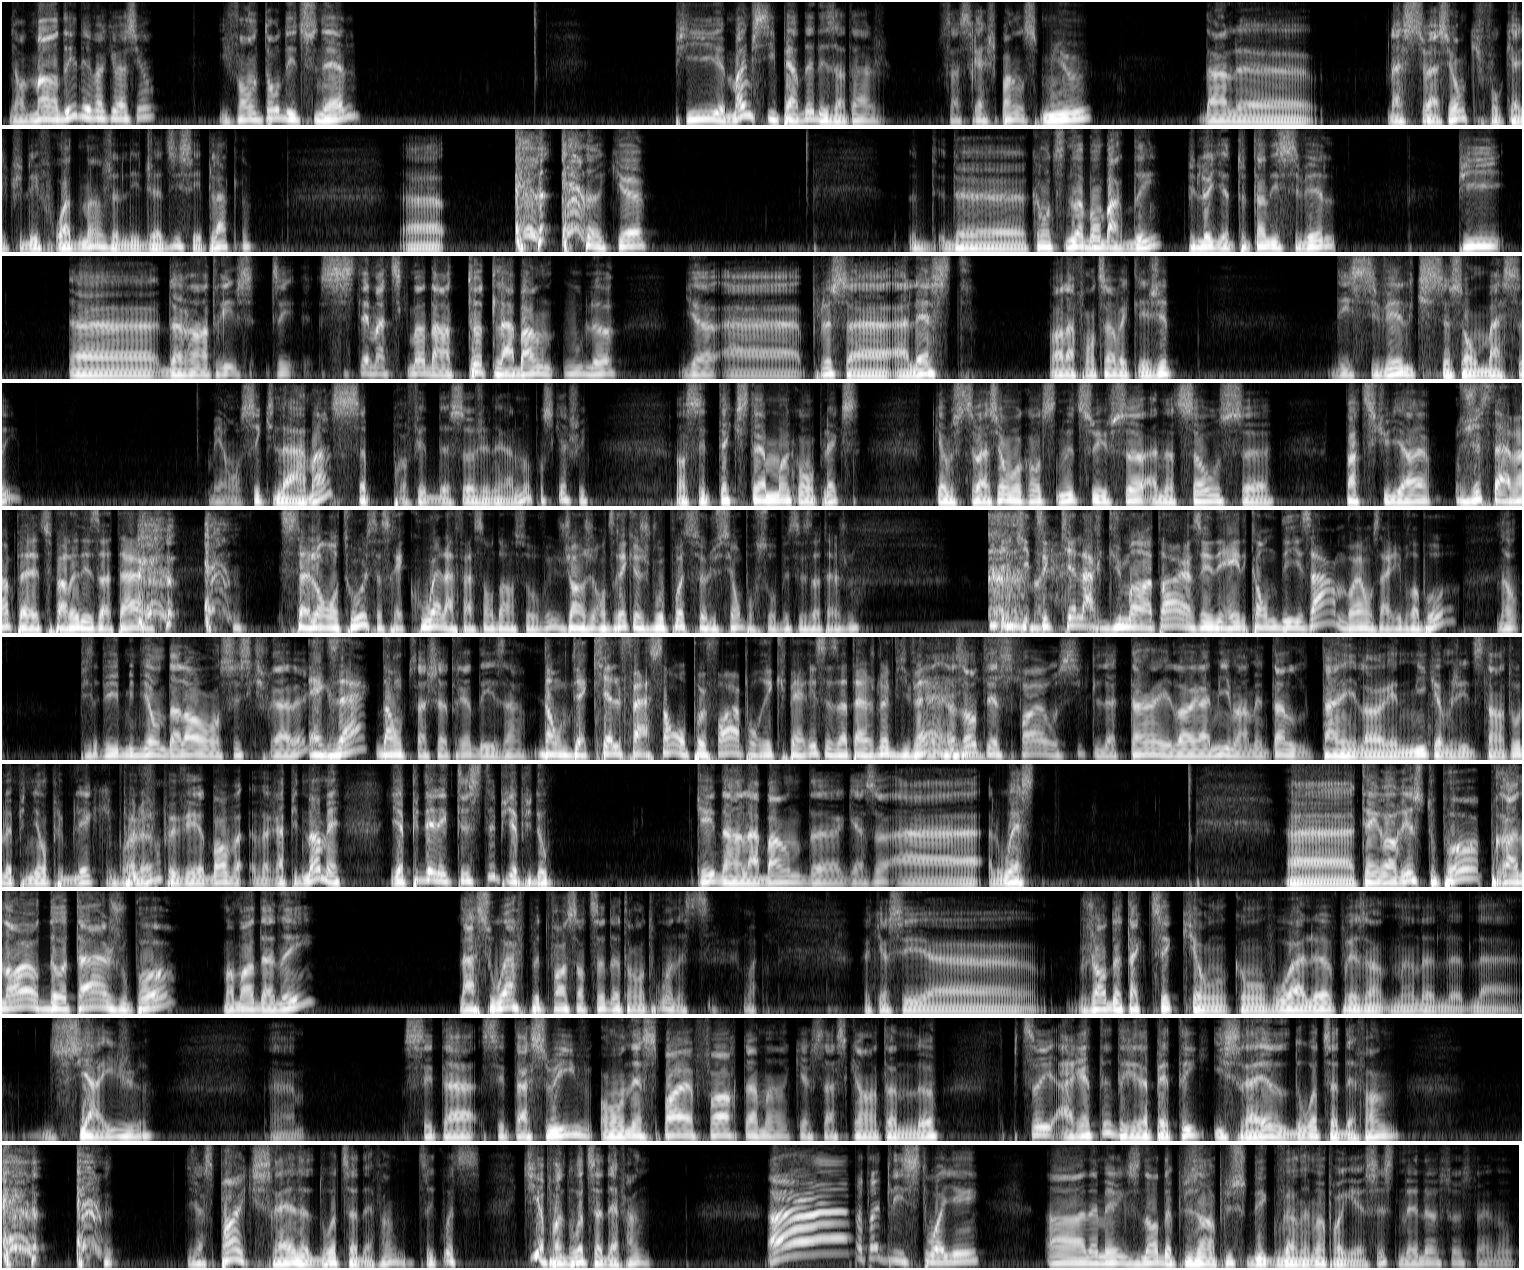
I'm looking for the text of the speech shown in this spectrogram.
ils ont demandé l'évacuation, ils font le tour des tunnels, puis même s'ils perdaient des otages, ça serait, je pense, mieux dans le, la situation qu'il faut calculer froidement, je l'ai déjà dit, c'est plate, là. Euh, que de continuer à bombarder, puis là, il y a tout le temps des civils, puis euh, de rentrer systématiquement dans toute la bande où là, il y a plus à, l'est, vers la frontière avec l'Égypte, des civils qui se sont massés. Mais on sait que la Hamas ça profite de ça généralement pour se cacher c'est extrêmement complexe comme situation. On va continuer de suivre ça à notre sauce euh, particulière. Juste avant, tu parlais des otages. Selon toi, ce serait quoi la façon d'en sauver? Genre, on dirait que je vois pas de solution pour sauver ces otages-là. quel, quel argumentaire? C'est contre des armes? Ouais, on s'arrivera pas. Non. Puis des millions de dollars, on sait ce qu'il ferait avec. Exact. Donc, ça achèterait des armes. Donc, de quelle façon on peut faire pour récupérer ces otages-là vivants? Les autres espèrent aussi que le temps est leur ami, mais en même temps, le temps est leur ennemi, comme j'ai dit tantôt, l'opinion publique peut, virer de bord rapidement, mais il n'y a plus d'électricité puis il n'y a plus d'eau. OK? Dans la bande de Gaza à, l'ouest. euh, terroriste ou pas, preneur d'otages ou pas, à un moment donné, la soif peut te faire sortir de ton trou en. Ouais. Que c'est euh, le genre de tactique qu'on voit à l'œuvre présentement, de, la, du siège. Euh, c'est à, à suivre. On espère fortement que ça se cantonne là. Puis tu sais, arrêtez de répéter qu'Israël a de se défendre. J'espère qu'Israël a le droit de se défendre. Sais quoi? Qui a pas le droit de se défendre? Ah, peut-être les citoyens en Amérique du Nord de plus en plus sous des gouvernements progressistes, mais là, ça, c'est un autre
